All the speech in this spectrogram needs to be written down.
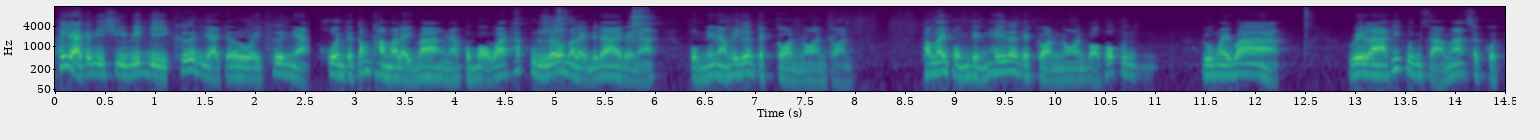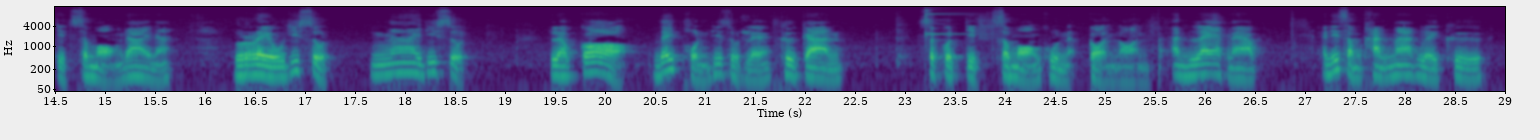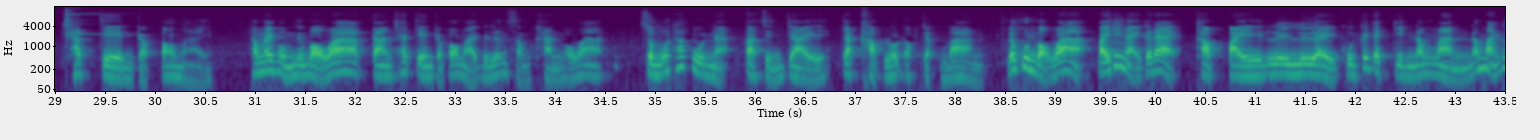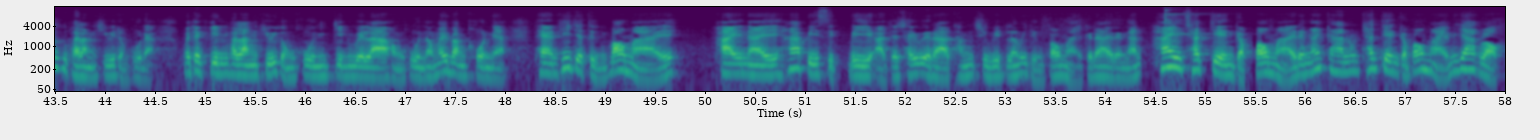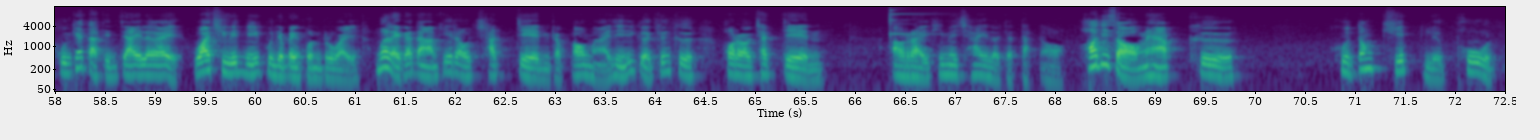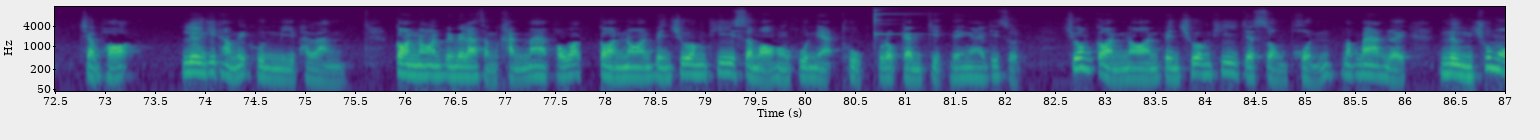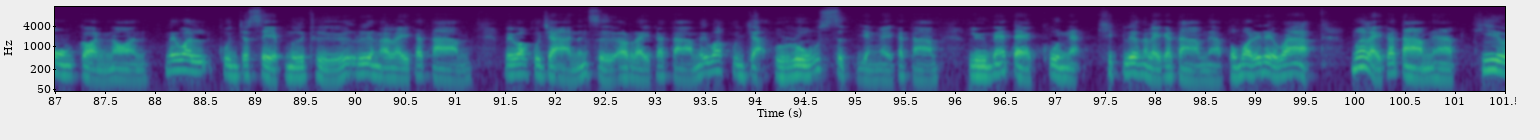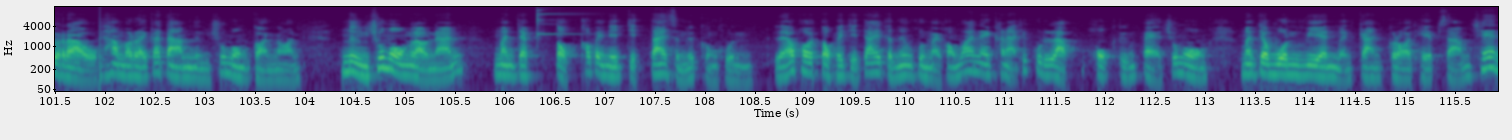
ถ้าอยากจะมีชีวิตดีขึ้น อยากจะรวยขึ้นเนี่ยควรจะต้องทำอะไรบ้างนะ ผมบอกว่าถ้าคุณเริ่มอะไรไม่ได้เลยนะ ผมแนะนำให้เริ่มจากก่อนนอนก่อนทำไมผมถึงให้เริ่มจากก่อนนอน บอกเพราะคุณรู้ไหมว่า เวลาที่คุณสามารถสะกดจิตสมองได้นะ เร็วที่สุดง่ายที่สุด แล้วก็ได้ผลที่สุดเลยคือการสะกดจิตสมองคุณก่อนนอน อันแรกนะครับ อันนี้สำคัญมากเลยคือ ชัดเจนกับเป้าหมายทำไมผมถึงบอกว่าการชัดเจนกับเป้าหมายเป็นเรื่องสำคัญ เพราะว่าสมมุติถ้าคุณน่ะตัดสินใจจะขับรถออกจากบ้าน แล้วคุณบอกว่าไปที่ไหนก็ได้ ขับไปเรื่อยๆ คุณก็จะกินน้ำมัน น้ำมันก็คือพลังชีวิตของคุณอะ มันจะกินพลังชีวิตของคุณ กินเวลาของคุณทำให้บางคนเนี่ยแทนที่จะถึงเป้าหมาย ภายใน 5 ปี 10 ปี อาจจะใช้เวลาทั้งชีวิตแล้วไม่ถึงเป้าหมายก็ได้ดังนั้น ให้ชัดเจนกับเป้าหมาย ดังนั้นการชัดเจนกับเป้าหมายไม่ยากหรอกคุณแค่ตัดสินใจเลย ว่าชีวิตนี้คุณจะเป็นคนรวย เมื่อไหร่ก็ตามที่เราชัดเจนกับเป้าหมายสิ่งที่เกิดขึ้นคือ พอเราชัดเจน อะไรที่ไม่ใช่เราจะตัดออก ข้อที่สองนะครับคือ คุณต้องคิดหรือพูด เฉพาะเรื่องที่ทำให้คุณมีพลัง ก่อนนอนเป็นเวลาสำคัญมาก เพราะว่าก่อนนอนเป็นช่วงที่สมองของคุณเนี่ยถูกโปรแกรมจิตได้ง่ายที่สุด ช่วงก่อนนอนเป็นช่วงที่จะส่งผลมาก ๆเลยหนึ่งชั่วโมงก่อนนอน ไม่ว่าคุณจะเสพมือถือเรื่องอะไรก็ตาม ไม่ว่าคุณจะอ่านหนังสืออะไรก็ตาม ไม่ว่าคุณจะรู้สึกยังไงก็ตาม หรือแม้แต่คุณน่ะคิดเรื่องอะไรก็ตามนะผมบอกได้เลยว่าเมื่อไหร่ก็ตามนะครับที่เราทำอะไรก็ตามหนึ่งชั่วโมงก่อนนอนหนึ่งชั่วโมงเหล่านั้น มันจะตกเข้าไปในจิตใต้สำนึกของคุณ แล้วพอตกไปจิตใต้สำนึกของคุณ หมายความว่าในขณะที่คุณหลับ6-8ชั่วโมง มันจะวนเวียนเหมือนการกรอเทปซ้ำเช่น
